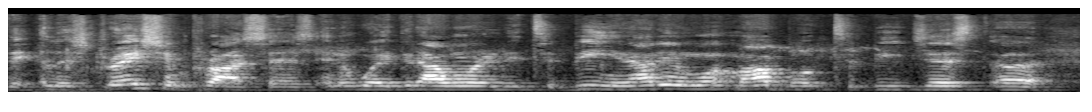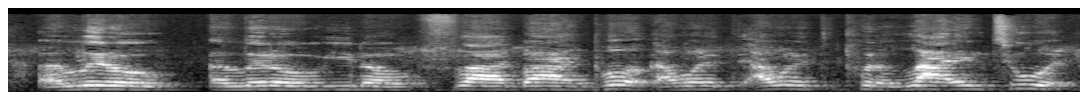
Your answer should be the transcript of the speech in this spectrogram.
the illustration process in a way that I wanted it to be. And I didn't want my book to be just a, a little, a little, you know, fly by book. I wanted, I wanted to put a lot into it.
